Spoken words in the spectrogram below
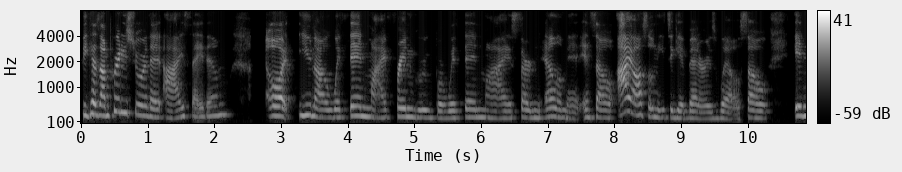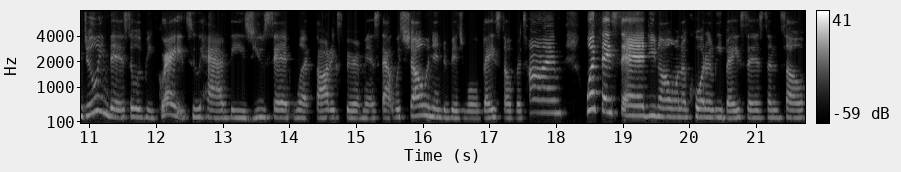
because I'm pretty sure that I say them or you know within my friend group or within my certain element and so i also need to get better as well so in doing this, it would be great to have these you said what thought experiments that would show an individual based over time what they said, you know, on a quarterly basis. And so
